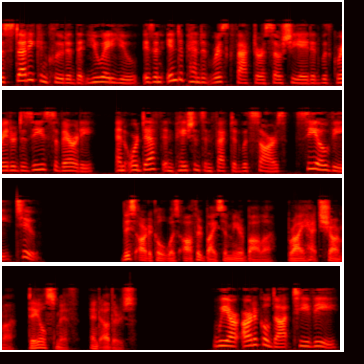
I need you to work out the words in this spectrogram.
The study concluded that UAU is an independent risk factor associated with greater disease severity and or death in patients infected with SARS-CoV-2. This article was authored by Sameer Bhalla, Brihat Sharma, Dale Smith, and others. We are RTCL.TV,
